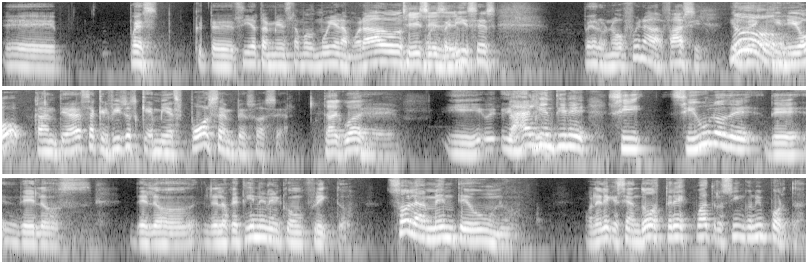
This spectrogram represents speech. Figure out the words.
eh, pues que te decía también, estamos muy enamorados, Sí, muy sí, sí. Pero no fue nada fácil. Y No. requirió cantidad de sacrificios que mi esposa empezó a hacer. Tal cual. Eh, y, y- Alguien tiene, si, si uno de, de- de los, de, los, de los que tienen el conflicto, solamente uno, ponele que sean dos, tres, cuatro, cinco, no importa,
